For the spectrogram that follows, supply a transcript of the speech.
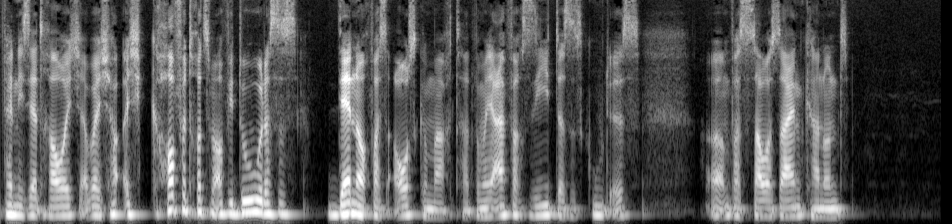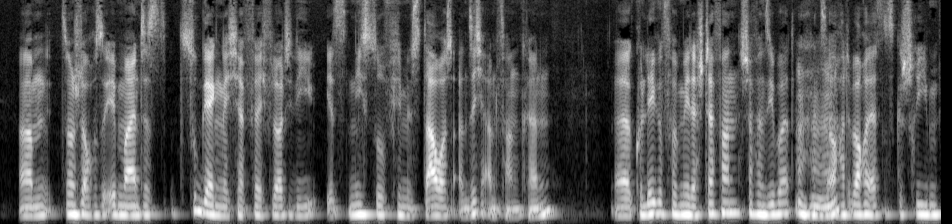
fände ich sehr traurig, aber ich, ich hoffe trotzdem auch wie du, dass es dennoch was ausgemacht hat, weil man ja einfach sieht, dass es gut ist und was Star Wars sein kann und ähm, zum Beispiel auch, was du eben meintest, zugänglicher vielleicht für Leute, die jetzt nicht so viel mit Star Wars an sich anfangen können. Äh, Kollege von mir, der Stefan, Stefan Siebert, Mhm. hat's auch, hat aber auch letztens geschrieben,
